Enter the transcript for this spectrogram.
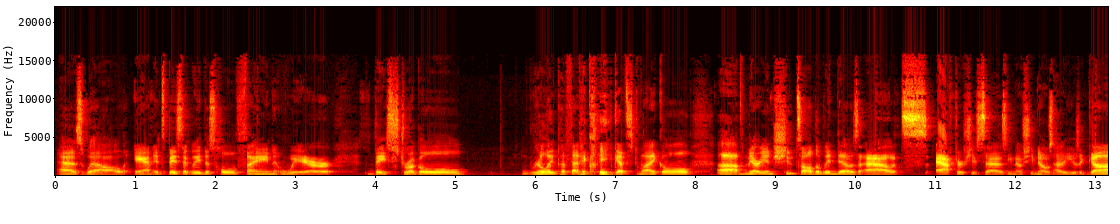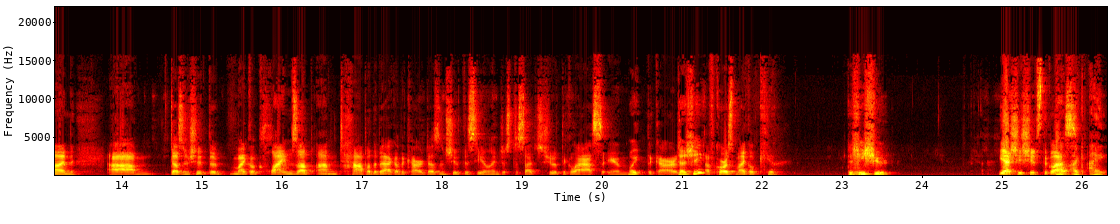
as well. And it's basically this whole thing where they struggle really pathetically against Michael. Uh, Marion shoots all the windows out after she says, you know, she knows how to use a gun. Um, doesn't shoot the Michael climbs up on top of the back of the car, doesn't shoot the ceiling, just decides to shoot at the glass in Wait, the car. does she? Of course, Michael. Ki- Did she shoot? yeah, she shoots the Oh, glass. I, I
